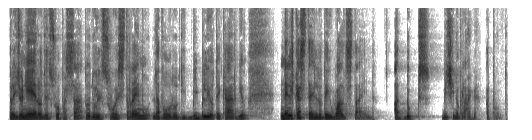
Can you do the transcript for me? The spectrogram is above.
prigioniero del suo passato e del suo estremo lavoro di bibliotecario nel castello dei Waldstein, a Dux, vicino Praga, appunto.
